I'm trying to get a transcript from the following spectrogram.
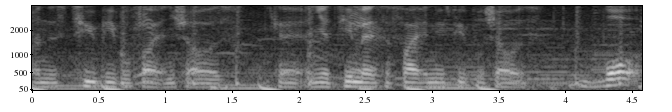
and there's two people fighting showers, okay, and your teammates are fighting these people showers. What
